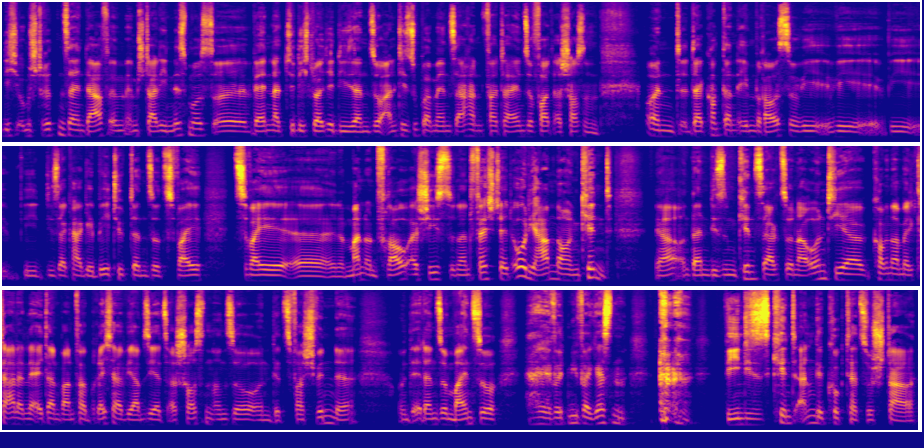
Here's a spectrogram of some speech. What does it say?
nicht umstritten sein darf im, im Stalinismus, äh, werden natürlich Leute, die dann so Anti-Superman-Sachen verteilen, sofort erschossen. Und da kommt dann eben raus, so wie, wie, wie, wie dieser KGB-Typ dann so zwei, zwei äh, Mann und Frau erschießt und dann feststellt, oh, die haben noch ein Kind. Ja, und dann diesem Kind sagt so, na und hier, komm damit klar, deine Eltern waren Verbrecher, wir haben sie jetzt erschossen und so und jetzt verschwinde. Und er dann so meint so, "Ja, er wird nie vergessen, wie ihn dieses Kind angeguckt hat, so starr. Und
